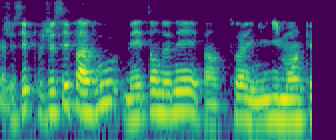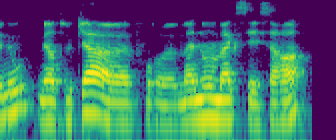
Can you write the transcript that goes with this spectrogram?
Je sais, je sais pas vous, mais étant donné, enfin toi Émilie moins que nous, mais en tout cas euh, pour euh, Manon, Max et Sarah,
